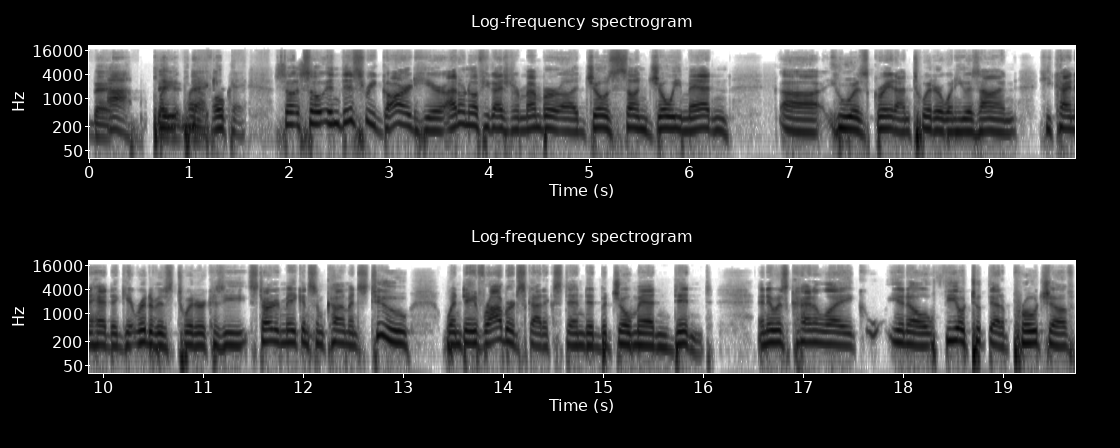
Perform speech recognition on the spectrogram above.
that Ah, play, playoff. make. Okay. So, so in this regard here, I don't know if you guys remember uh, Joe's son, Joey Maddon, uh, who was great on Twitter when he was on. He kind of had to get rid of his Twitter because he started making some comments too when Dave Roberts got extended, but Joe Maddon didn't. And it was kind of like, you know, Theo took that approach of,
